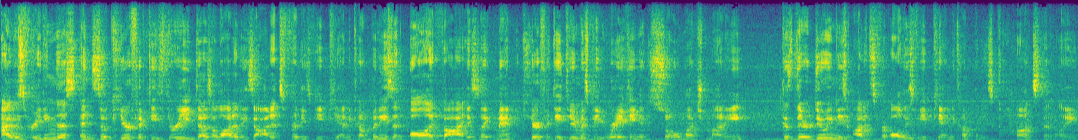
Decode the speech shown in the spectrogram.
I was reading this, and so Cure53 does a lot of these audits for these VPN companies, and all I thought is like, man, Cure53 must be raking in so much money because they're doing these audits for all these VPN companies constantly.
